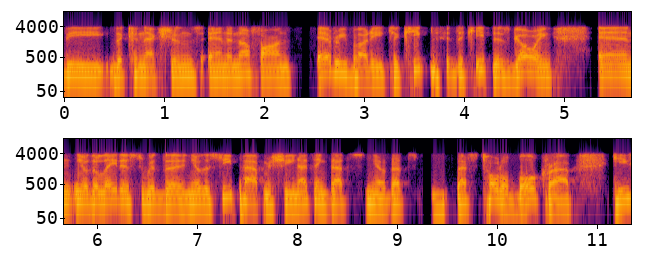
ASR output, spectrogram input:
the the connections and enough on everybody to keep to keep this going. And you know, the latest with the you know the CPAP machine, I think that's you know that's that's total bullcrap. He's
